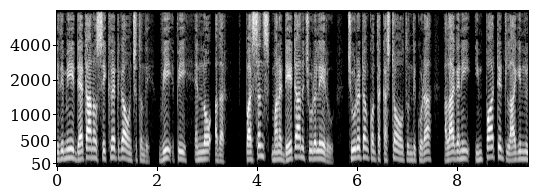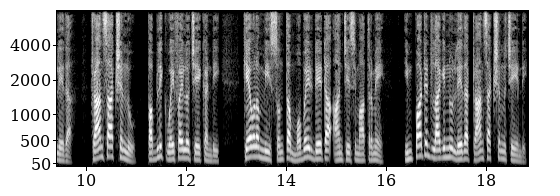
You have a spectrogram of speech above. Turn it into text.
ఇది మీ డేటాను సీక్రెట్గా ఉంచుతుంది. విపిఎన్లో అదర్ పర్సన్స్ మన డేటాను చూడలేరు. చూడటం కొంత కష్టం అవుతుంది కూడా. అలాగని ఇంపార్టెంట్ లాగిన్లు లేదా ట్రాన్సాక్షన్లు పబ్లిక్ వైఫైలో చేయకండి. కేవలం మీ సొంత మొబైల్ డేటా ఆన్ చేసి మాత్రమే ఇంపార్టెంట్ లాగిన్ను లేదా ట్రాన్సాక్షన్లు చేయండి.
